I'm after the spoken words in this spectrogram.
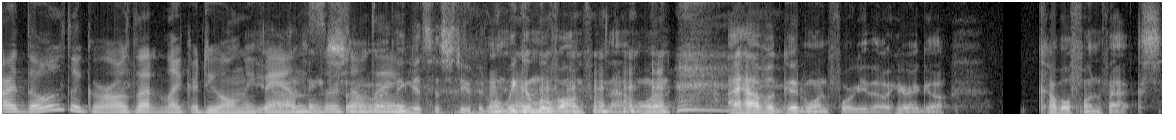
Are those the girls that like do OnlyFans yeah, I think or so. something? I think it's a stupid one. We can move on from that one. I have a good one for you though. Here I go. Couple fun facts.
